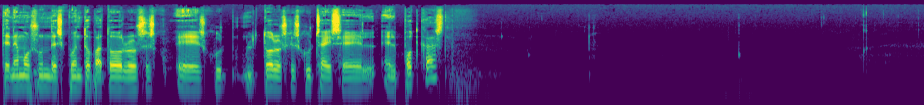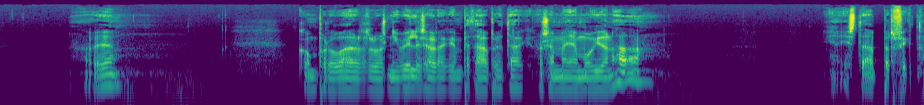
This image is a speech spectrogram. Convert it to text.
tenemos un descuento para todos los, eh, todos los que escucháis el, el podcast. A ver comprobar los niveles ahora que he empezado a apretar que no se me haya movido nada. Y ahí está, perfecto.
